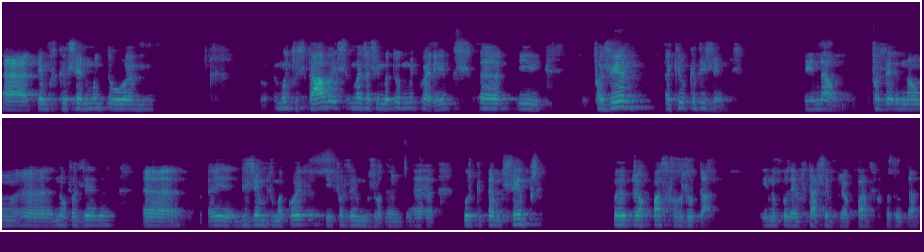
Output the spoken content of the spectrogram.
Uh, temos que ser muito, um, muito estáveis, mas acima de tudo muito coerentes uh, e fazer aquilo que dizemos. E não fazer, não, não fazer, dizemos uma coisa e fazemos outra. porque estamos sempre preocupados com o resultado e não podemos estar sempre preocupados com o resultado.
